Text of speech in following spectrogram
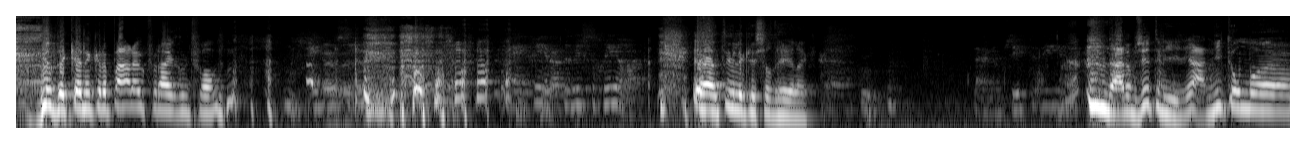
Daar ken ik er een paar ook vrij goed van. hey Gerard, dat is toch heerlijk? Ja, natuurlijk is dat heerlijk. Daarom zitten die. Daarom zitten die, ja. Niet om, uh,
